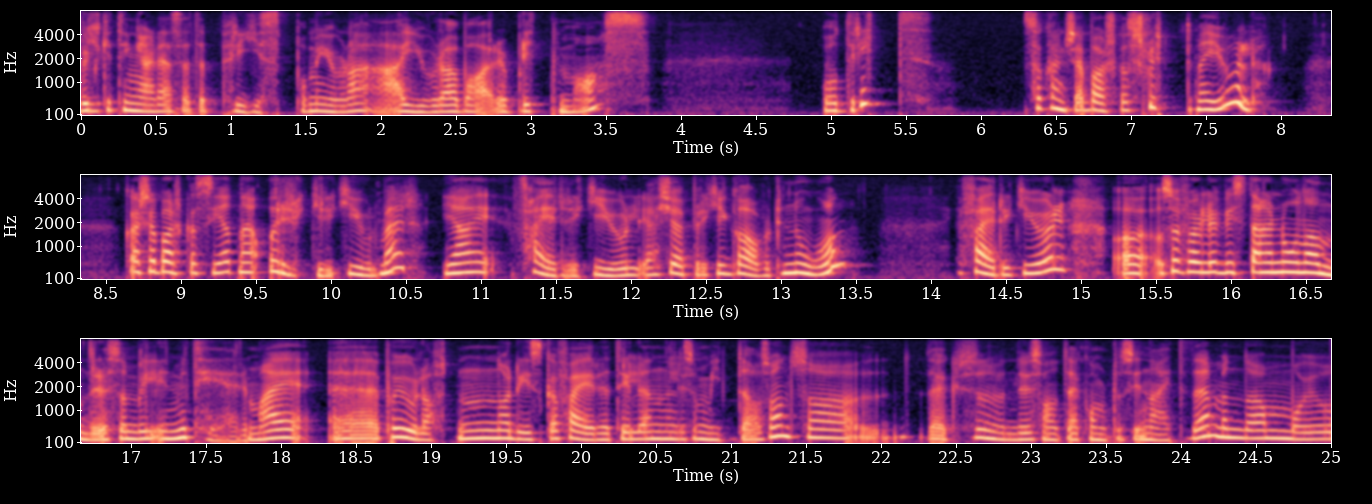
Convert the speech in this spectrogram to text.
Hvilke ting er det jeg setter pris på med jula? Er jula bare blitt mas og dritt? Så kanskje jeg bare skal slutte med jul? Kanskje jeg bare skal si at nei, jeg orker ikke jul mer. Jeg feirer ikke jul. Jeg kjøper ikke gaver til noen. Jeg feirer ikke jul. Og selvfølgelig, hvis det er noen andre som vil invitere meg eh, på julaften når de skal feire til en liksom, middag og sånn, så det er ikke nødvendigvis sånn at jeg kommer til å si nei til det, men da, jo,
